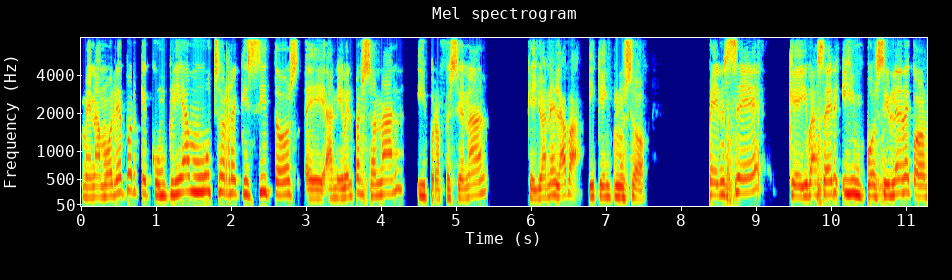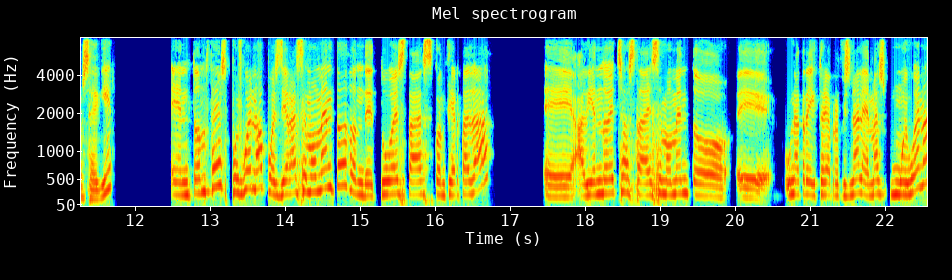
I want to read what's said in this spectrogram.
Me enamoré porque cumplía muchos requisitos eh, a nivel personal y profesional que yo anhelaba y que incluso pensé que iba a ser imposible de conseguir. Entonces, pues bueno, pues llega ese momento donde tú estás con cierta edad, eh, habiendo hecho hasta ese momento eh, una trayectoria profesional además muy buena,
